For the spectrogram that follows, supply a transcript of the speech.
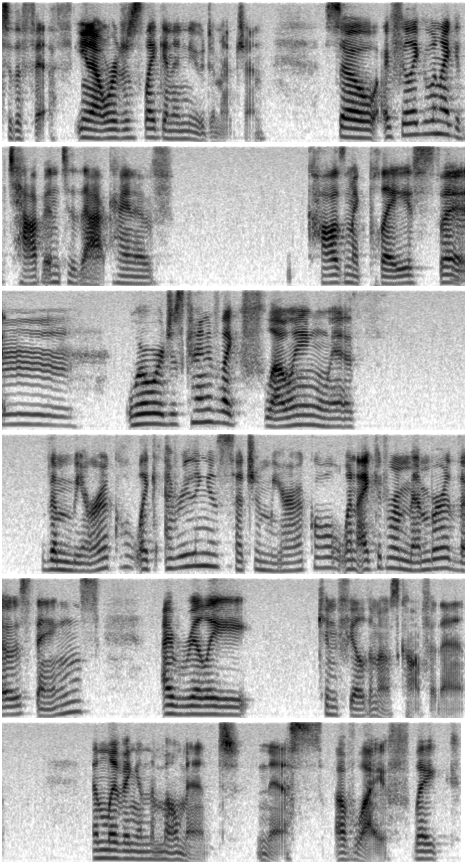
to the fifth. You know, we're just like in a new dimension. So I feel like when I could tap into that kind of cosmic place that Mm. where we're just kind of like flowing with the miracle. Like everything is such a miracle. When I could remember those things, I really can feel the most confident and living in the momentness of life. Like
